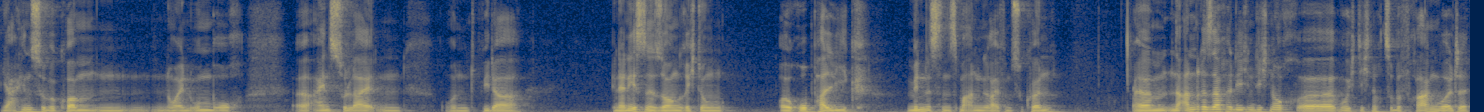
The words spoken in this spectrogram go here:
ja, hinzubekommen, einen neuen Umbruch äh, einzuleiten und wieder in der nächsten Saison Richtung Europa League mindestens mal angreifen zu können. Ähm, eine andere Sache, die ich dich noch, äh, wo ich dich noch zu befragen wollte,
